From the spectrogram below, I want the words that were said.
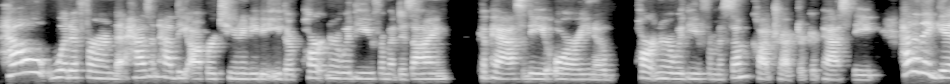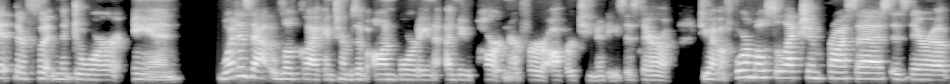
how would a firm that hasn't had the opportunity to either partner with you from a design capacity or, you know, partner with you from a subcontractor capacity, how do they get their foot in the door and what does that look like in terms of onboarding a new partner for opportunities? Is there a do you have a formal selection process? Is there a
